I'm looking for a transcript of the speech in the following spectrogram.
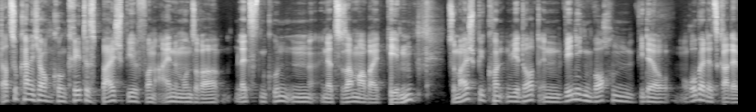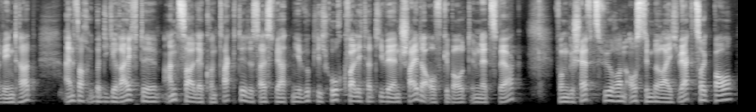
Dazu kann ich auch ein konkretes Beispiel von einem unserer letzten Kunden in der Zusammenarbeit geben. Zum Beispiel konnten wir dort in wenigen Wochen, wie der Robert jetzt gerade erwähnt hat, einfach über die gereifte Anzahl der Kontakte, das heißt, wir hatten hier wirklich hochqualitative Entscheider aufgebaut im Netzwerk von Geschäftsführern aus dem Bereich Werkzeugbau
